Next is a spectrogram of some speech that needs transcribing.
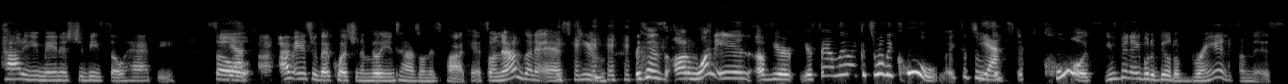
how do you manage to be so happy? So Yeah. I've answered that question a million times on this podcast. So now I'm going to ask you because on one end of your your family, like it's really cool, like it's Yeah. it's, it's cool. It's, you've been able to build a brand from this.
